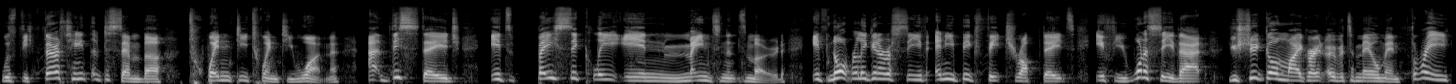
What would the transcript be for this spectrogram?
was the 13th of December 2021. At this stage, it's basically in maintenance mode. It's not really going to receive any big feature updates. If you want to see that, you should go migrate over to Mailman 3,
